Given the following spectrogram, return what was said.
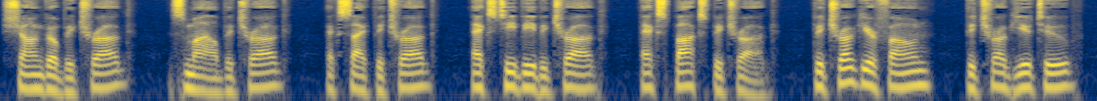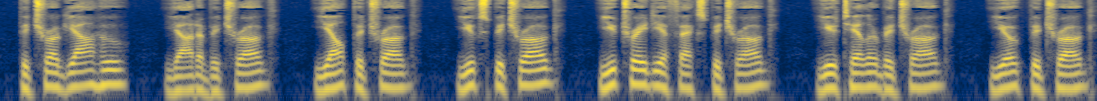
Shango Betrug, Smile Betrug, Excite Betrug, XTB Betrug, Xbox Betrug, Betrug Your Phone, Betrug YouTube, Betrug Yahoo, Yada Betrug, Yelp Betrug, Ukes Betrug, Utradefx Betrug, Taylor Betrug, Yoke Betrug,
